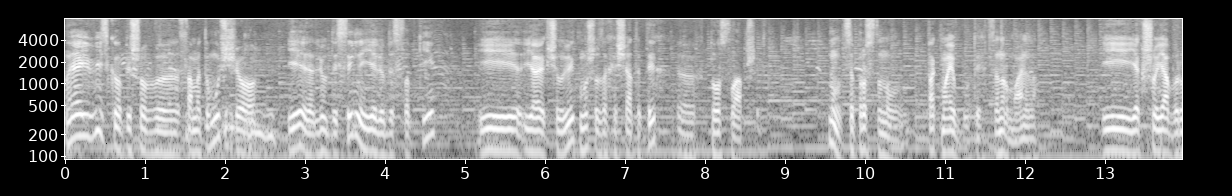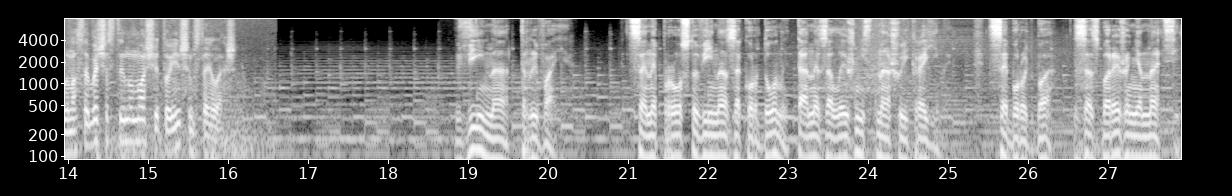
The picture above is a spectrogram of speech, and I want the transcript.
Ну я і в військо пішов е, саме тому, що є люди сильні, є люди слабкі, і я як чоловік мушу захищати тих, е, хто слабший. Ну, це просто ну, так має бути, це нормально. І якщо я беру на себе частину ноші, то іншим стає легше. Війна триває. Це не просто війна за кордони та незалежність нашої країни. Це боротьба за збереження нації,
